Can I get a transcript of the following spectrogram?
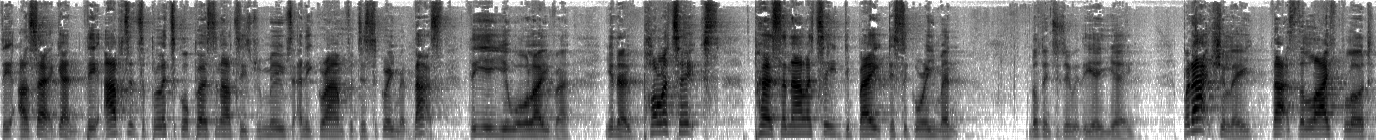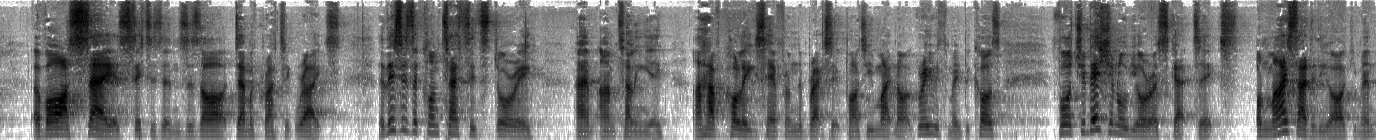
The, I'll say it again. The absence of political personalities removes any ground for disagreement. That's the EU all over. You know, politics, personality, debate, disagreement, nothing to do with the EU. But actually, that's the lifeblood of our say as citizens, as our democratic rights. Now, this is a contested story um, I'm telling you. I have colleagues here from the Brexit Party who might not agree with me because for traditional Eurosceptics, on my side of the argument,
